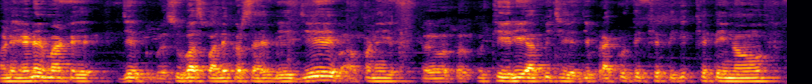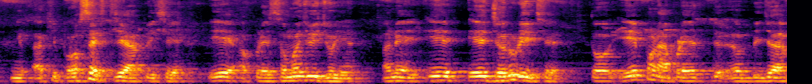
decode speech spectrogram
અને એને માટે જે સુભાષ પાલેકર સાહેબે જે આપણે થિયરી આપી છે, જે પ્રાકૃતિક ખેતી, ખેતીનો આખી પ્રોસેસ જે આપી છે, એ આપણે સમજવી જોઈએ. અને એ એ જરૂરી છે. તો એ પણ આપણે બીજા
